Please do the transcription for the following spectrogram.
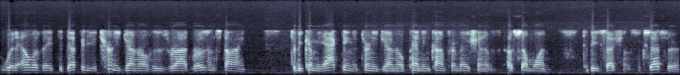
would elevate the deputy attorney general, who's Rod Rosenstein to become the acting attorney general pending confirmation of, of someone to be Sessions' successor.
